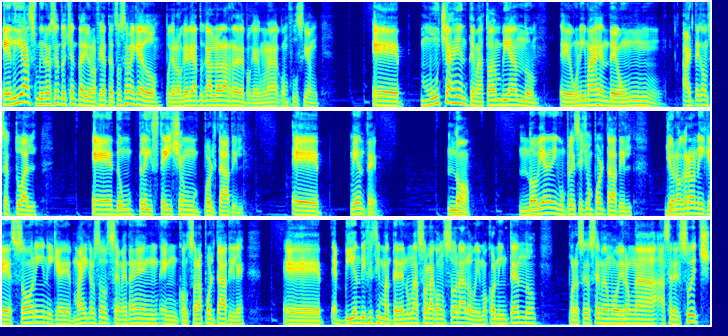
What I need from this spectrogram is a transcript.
Elías 1981, fíjate, esto se me quedó porque no quería tocarlo a las redes porque es una confusión. Eh, mucha gente me ha estado enviando eh, una imagen de un arte conceptual eh, de un PlayStation portátil. miente, no, no viene ningún PlayStation portátil. Yo no creo ni que Sony ni que Microsoft se metan en, consolas portátiles. es bien difícil mantener una sola consola, lo mismo con Nintendo. Por eso se me movieron a, hacer el Switch.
